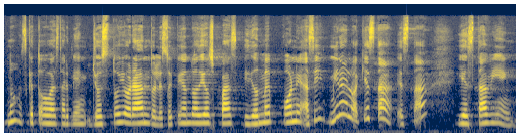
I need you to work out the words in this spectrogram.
no, es que todo va a estar bien. Yo estoy orando, le estoy pidiendo a Dios paz y Dios me pone así, míralo, aquí está, está y está bien.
